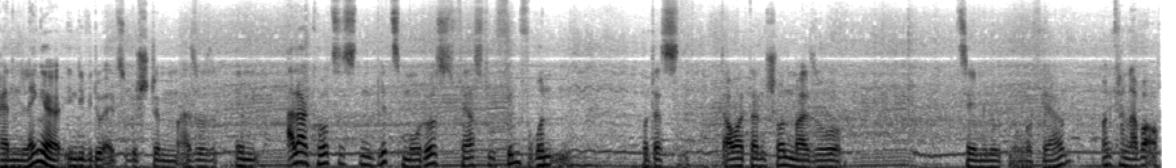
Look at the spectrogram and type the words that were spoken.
Rennlänge individuell zu bestimmen. Also im allerkürzesten Blitzmodus fährst du fünf Runden. Und das dauert dann schon mal so zehn Minuten ungefähr. Man kann aber auch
